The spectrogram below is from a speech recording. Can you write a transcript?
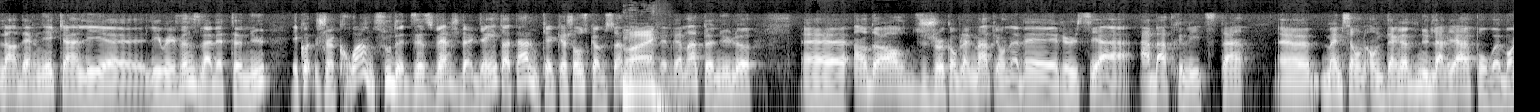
l'an dernier quand les, euh, les Ravens l'avaient tenu. Écoute, je crois en dessous de 10 verges de gain total ou quelque chose comme ça. Mais ouais. on avait vraiment tenu là, euh, en dehors du jeu complètement. Puis on avait réussi à, à battre les Titans. Euh, même si on, on, était revenu de l'arrière pour bon,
